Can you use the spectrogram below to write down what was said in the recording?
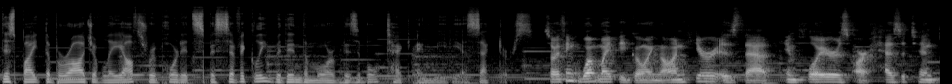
despite the barrage of layoffs reported specifically within the more visible tech and media sectors. So I think what might be going on here is that employers are hesitant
